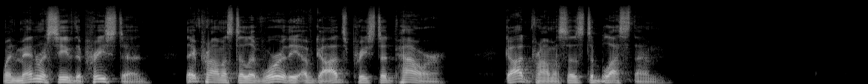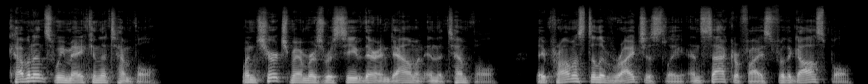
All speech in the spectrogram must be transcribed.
When men receive the priesthood, they promise to live worthy of God's priesthood power. God promises to bless them. Covenants we make in the temple. When church members receive their endowment in the temple, they promise to live righteously and sacrifice for the gospel.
